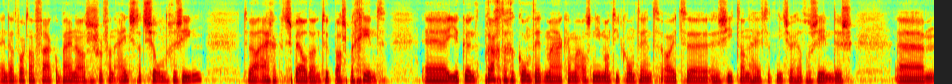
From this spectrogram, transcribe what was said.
en dat wordt dan vaak ook bijna als een soort van eindstation gezien. Terwijl eigenlijk het spel dan natuurlijk pas begint. Eh, je kunt prachtige content maken, maar als niemand die content ooit eh, ziet, dan heeft het niet zo heel veel zin. Dus ehm,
